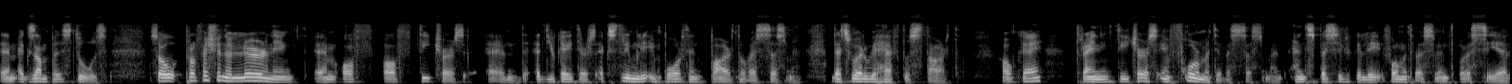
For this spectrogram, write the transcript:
um, examples tools. So professional learning um, of of teachers and educators extremely important part of assessment. That's where we have to start. Okay, training teachers in formative assessment and specifically formative assessment of SEL.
